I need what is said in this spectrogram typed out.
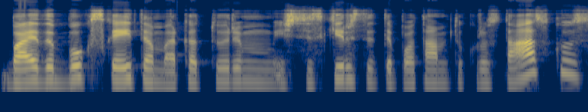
By the book skaitėm ar kad turim išsiskirstyti po tam tikrus taskus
